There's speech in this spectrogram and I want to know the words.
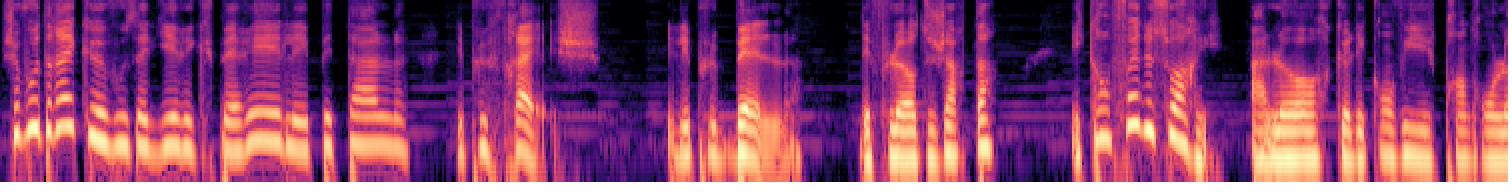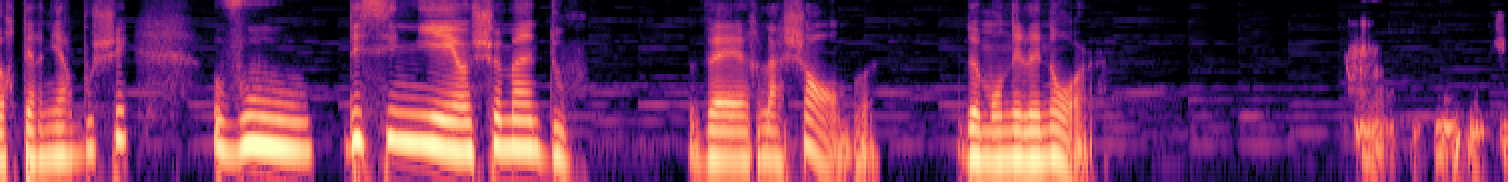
Je voudrais que vous alliez récupérer les pétales les plus fraîches et les plus belles des fleurs du jardin, et qu'en fin de soirée, alors que les convives prendront leur dernière bouchée, vous dessiniez un chemin doux vers la chambre de mon Eleanor. OK.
